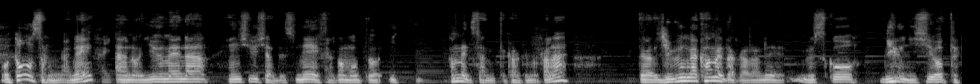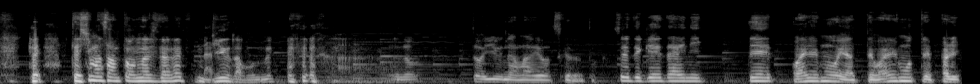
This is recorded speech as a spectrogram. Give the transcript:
お父さんがね、はい、あの有名な編集者ですね。坂本亀さんって書くのかな。だから自分が亀だからね息子を竜にしようって。手島さんと同じだね。竜だもんね。あ のという名前を付けると。それで芸大に行って YMO をやって YMO ってやっぱり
